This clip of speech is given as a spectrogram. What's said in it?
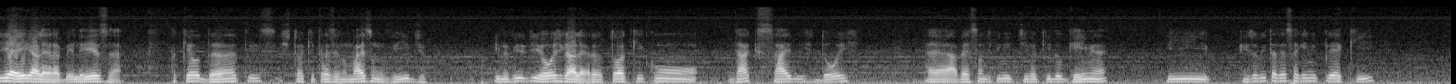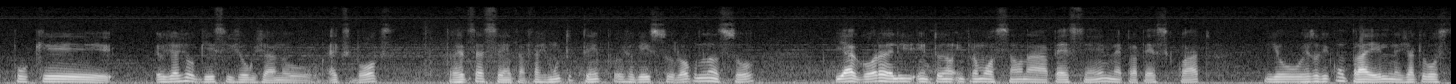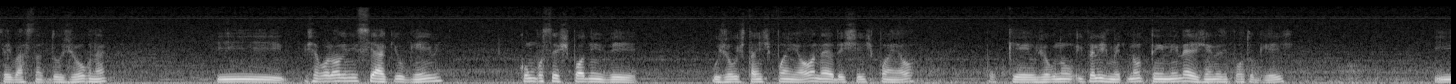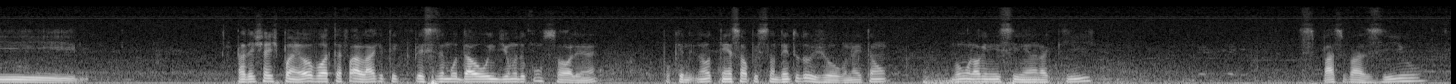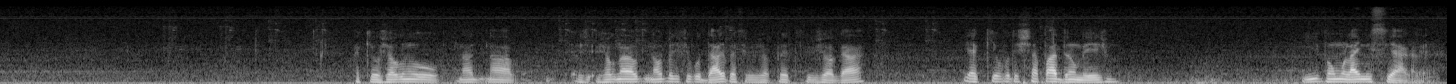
E aí galera, beleza? Aqui é o Dantes, estou aqui trazendo mais um vídeo. E no vídeo de hoje galera, eu estou aqui com Darksiders 2 é, A versão definitiva aqui do game né? E resolvi trazer essa gameplay aqui Porque eu já joguei esse jogo já no Xbox 360 Faz muito tempo, eu joguei isso logo quando lançou. E agora ele entrou em promoção na PSN, né, para PS4 e eu resolvi comprar ele, né, já que eu gostei bastante do jogo, né? E já vou logo iniciar aqui o game. Como vocês podem ver, o jogo está em espanhol, né? Eu deixei em espanhol, porque o jogo não, infelizmente não tem nem legendas em português. E para deixar em espanhol, vou até falar que tem, precisa mudar o idioma do console, né? Porque não tem essa opção dentro do jogo, né? Então, vamos logo iniciando aqui espaço vazio. Aqui eu jogo no na, na eu jogo na, na última dificuldade prefiro, prefiro jogar. E aqui eu vou deixar padrão mesmo. E vamos lá iniciar galera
